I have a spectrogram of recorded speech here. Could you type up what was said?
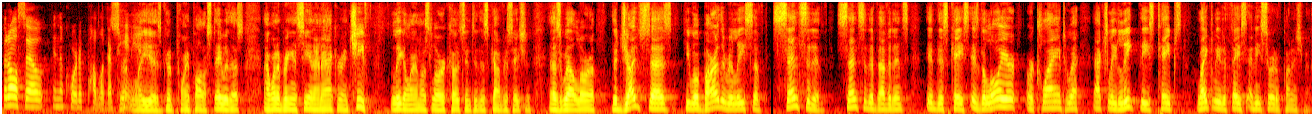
but also in the court of public opinion. Certainly is. Good point, Paula. Stay with us. I want to bring in CNN anchor and chief legal analyst Laura Coates into this conversation as well. Laura, the judge says he will bar the release of sensitive sensitive evidence in this case. Is the lawyer or client who actually leaked these tapes likely to face any sort of punishment?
